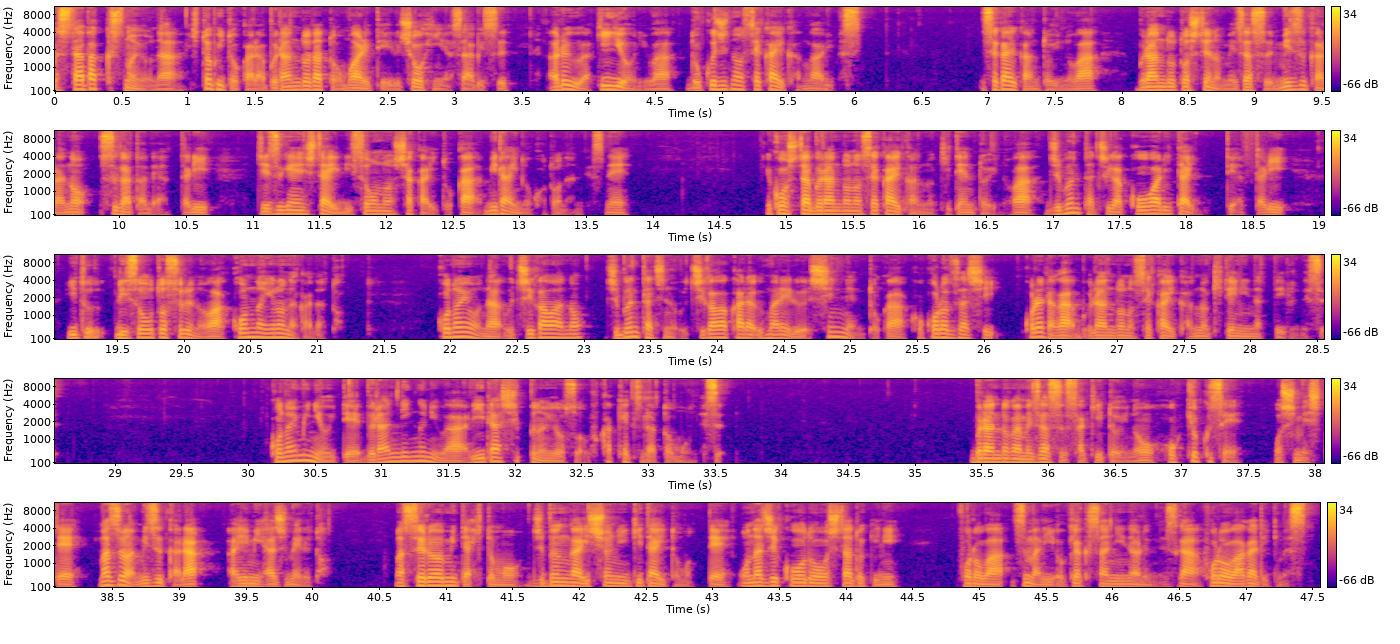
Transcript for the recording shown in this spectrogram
スターバックスのような人々からブランドだと思われている商品やサービス、あるいは企業には独自の世界観があります。世界観というのは、ブランドとしての目指す自らの姿であったり、実現したい理想の社会とか未来のことなんですね。こうしたブランドの世界観の起点というのは、自分たちがこうありたいであったり、理想とするのはこんな世の中だと。このような内側の、自分たちの内側から生まれる信念とか志、これらがブランドの世界観の起点になっているんです。この意味において、ブランディングにはリーダーシップの要素不可欠だと思うんです。ブランドが目指す先というのを北極星を示して、まずは自ら歩み始めると。まあ、それを見た人も自分が一緒に行きたいと思って同じ行動をしたときにフォロワー、つまりお客さんになるんですが、フォロワーができます。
